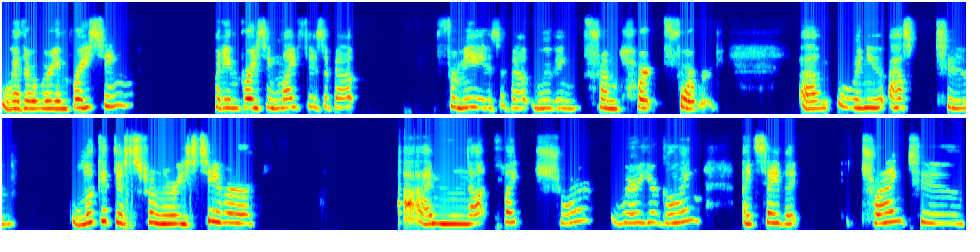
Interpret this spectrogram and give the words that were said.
whether we're embracing, but embracing life is about, for me, is about moving from heart forward. Um, when you ask to look at this from the receiver, I'm not quite sure where you're going. I'd say that trying to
